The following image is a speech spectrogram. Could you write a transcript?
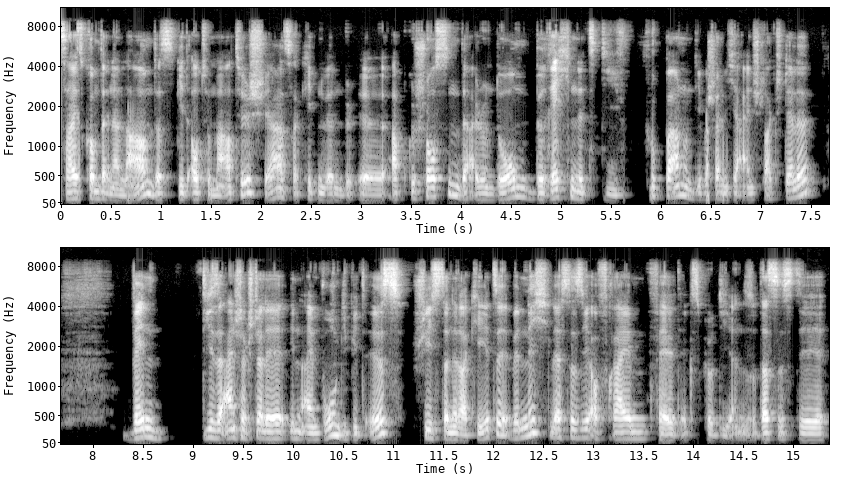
Das heißt, kommt ein Alarm, das geht automatisch, ja, das Raketen werden äh, abgeschossen, der Iron Dome berechnet die Flugbahn und die wahrscheinliche Einschlagstelle. Wenn diese Einschlagstelle in einem Wohngebiet ist, schießt er eine Rakete, wenn nicht, lässt er sie auf freiem Feld explodieren. So, das ist die,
